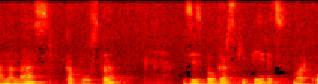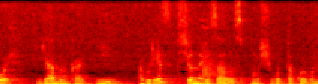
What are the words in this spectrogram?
ананас, капуста. Здесь болгарский перец, морковь, яблоко и огурец. Все нарезала с помощью вот такой вот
